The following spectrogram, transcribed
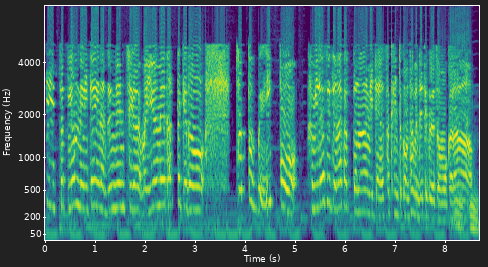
新しい一冊読んでみたいな、全然違う、まあ有名だったけど、ちょっと一歩踏み出せてなかったな、みたいな作品とかも多分出てくると思うから、うんうん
